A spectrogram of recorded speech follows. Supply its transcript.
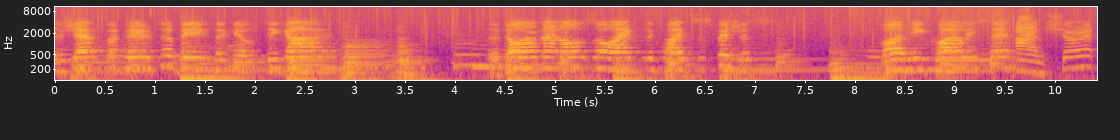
The chef appeared to be the guilty guy. The doorman also acted quite suspicious, but he quietly said, I'm sure it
